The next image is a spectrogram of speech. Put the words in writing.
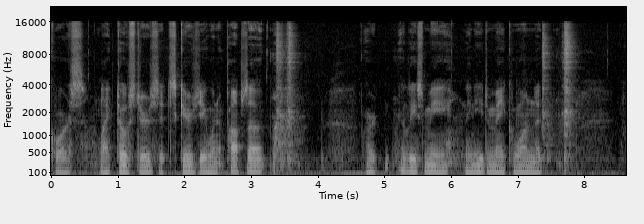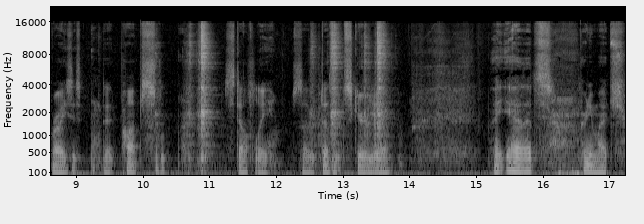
Course, like toasters, it scares you when it pops out or at least me, they need to make one that rises, that pops stealthily, so it doesn't scare you. But yeah, that's pretty much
